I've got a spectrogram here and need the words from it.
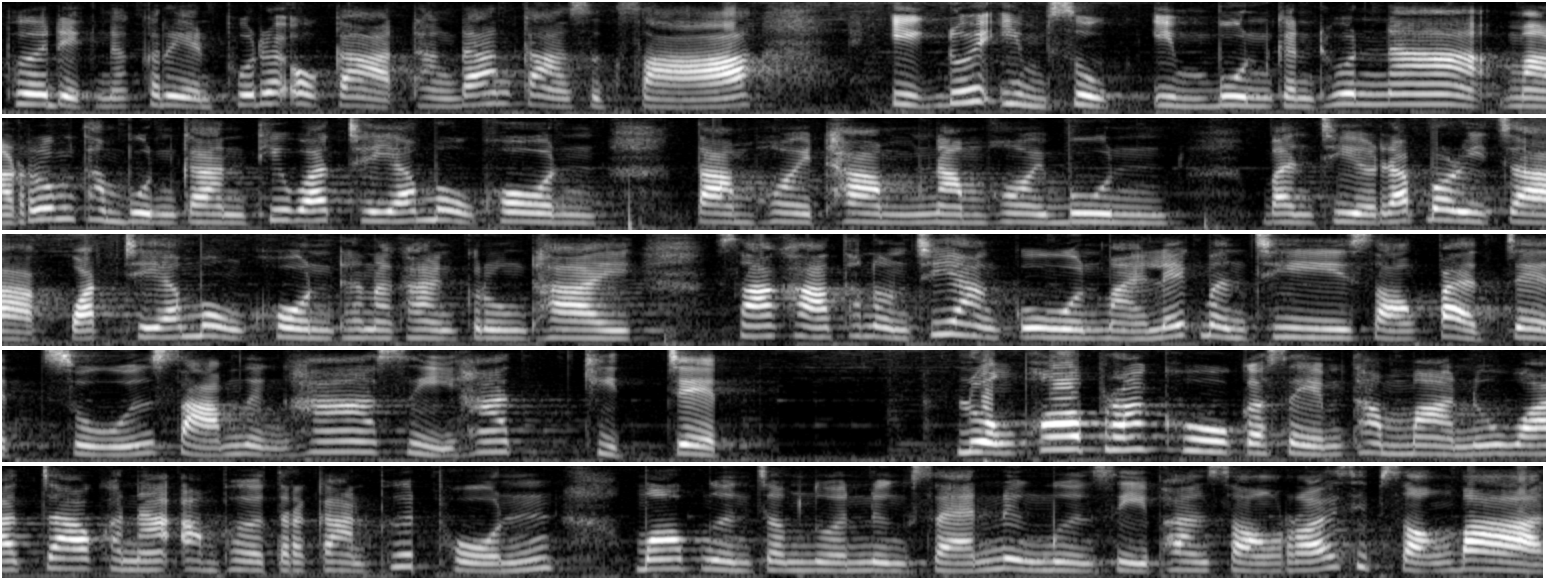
เพื่อเด็กนักเรียนผู้ได้โอกาสทางด้านการศึกษา อีกด้วยอิ่มสุข อิ่มบุญกันทั่วหน้ามาร่วมทำบุญกันที่วัดชยมงคล ตามหอยธรรมนำหอยบุญ บัญชีรับบริจาควัดชยมงคล ธนาคารกรุงไทย สาขาถนนชยางกูล หมายเลขบัญชี 28703154ขีด7 หลวงพ่อพระครูเกษมธรรมานุวัตรเจ้าคณะอำเภอตรการพืชผล มอบเงินจำนวน 114,212 บาท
